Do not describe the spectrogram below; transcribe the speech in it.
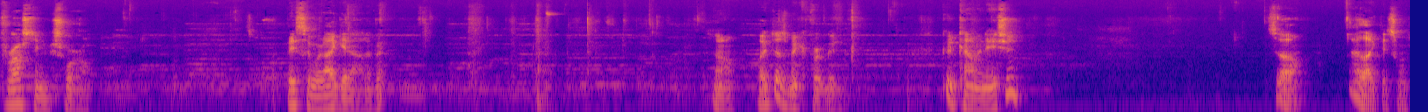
frosting swirl. Basically, what I get out of it. Oh, but it does make for a good, good combination. So, I like this one.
